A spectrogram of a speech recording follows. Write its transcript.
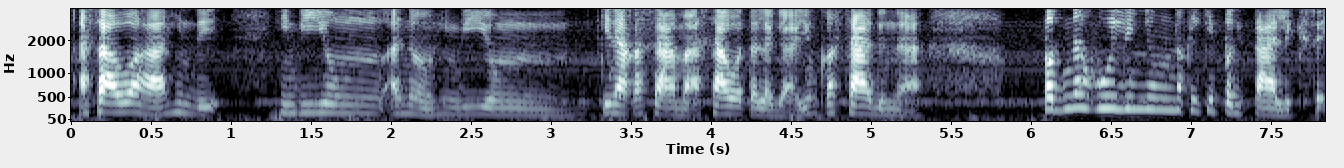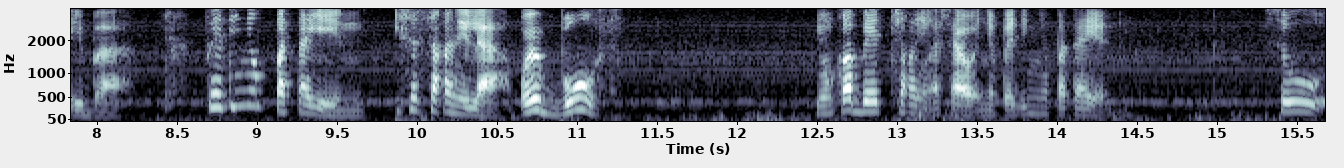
Asawa ha, hindi hindi yung ano, hindi yung kinakasama, asawa talaga, yung kasado na. Pag nahuli yung nakikipagtalik sa iba, pwede niyong patayin isa sa kanila or both yung kabit tsaka yung asawa niya, pwede niya patayin. So,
